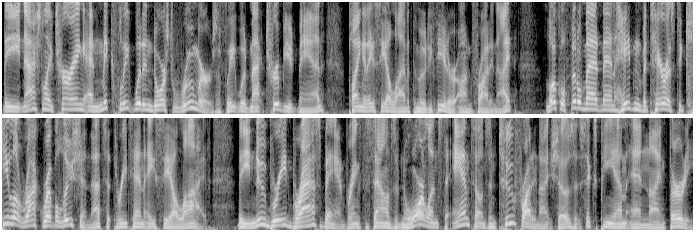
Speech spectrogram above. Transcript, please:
The nationally touring and Mick Fleetwood endorsed Rumors, a Fleetwood Mac tribute band, playing at ACL Live at the Moody Theater on Friday night. Local fiddle madman Hayden Vitera's Tequila Rock Revolution. That's at 310 ACL Live. The New Breed Brass Band brings the sounds of New Orleans to Antone's in two Friday night shows at 6 p.m. and 9:30.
